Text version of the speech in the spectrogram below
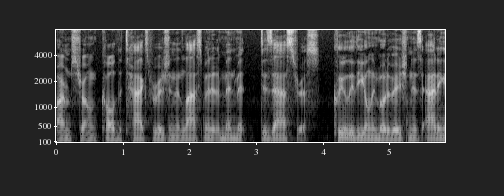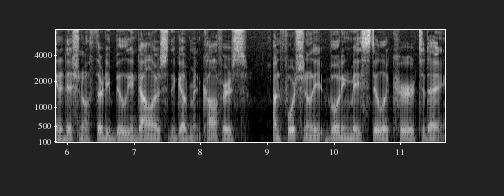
Armstrong called the tax provision and last minute amendment disastrous. Clearly, the only motivation is adding an additional $30 billion to the government coffers. Unfortunately, voting may still occur today.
